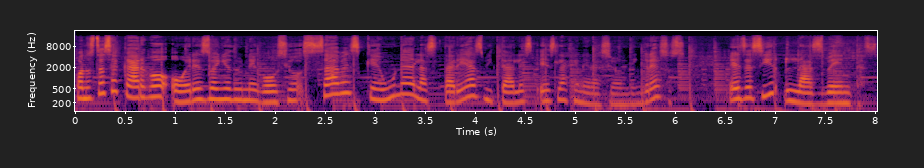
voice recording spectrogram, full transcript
Cuando estás a cargo o eres dueño de un negocio, sabes que una de las tareas vitales es la generación de ingresos, es decir, las ventas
